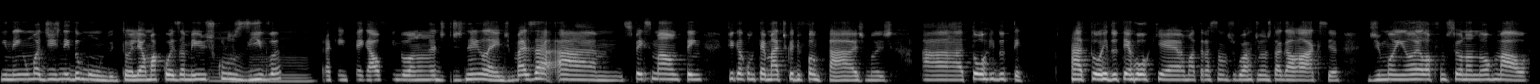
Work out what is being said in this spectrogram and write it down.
em nenhuma Disney do mundo. Então ele é uma coisa meio exclusiva. Uhum. Para quem pegar o fim do ano na Disneyland. Mas a, a, Space Mountain fica com temática de fantasmas, a Torre do Ter a Torre do Terror, que é uma atração dos Guardiões da Galáxia, de manhã ela funciona normal,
